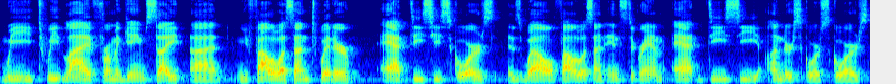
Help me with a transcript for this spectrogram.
we tweet live from a game site. Uh, you follow us on Twitter at DC Scores as well. Follow us on Instagram at DC underscore scores.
